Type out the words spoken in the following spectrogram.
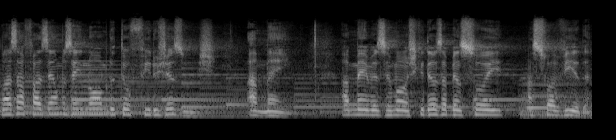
Nós a fazemos em nome do teu filho Jesus. Amém. Amém, meus irmãos. Que Deus abençoe a sua vida.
